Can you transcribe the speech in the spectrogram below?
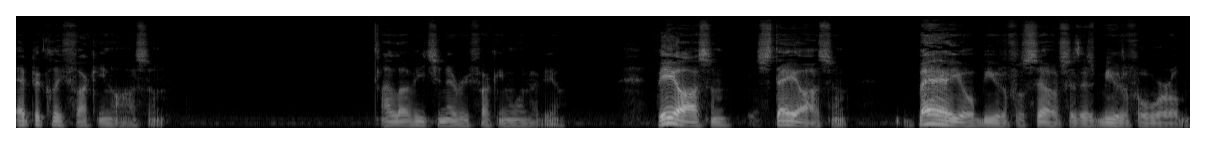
epically fucking awesome. I love each and every fucking one of you. Be awesome. Stay awesome. Bear your beautiful selves to this beautiful world.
